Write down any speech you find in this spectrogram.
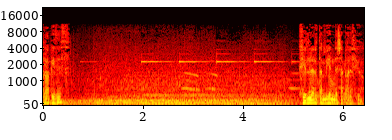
Rapidez? Hitler también desapareció.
